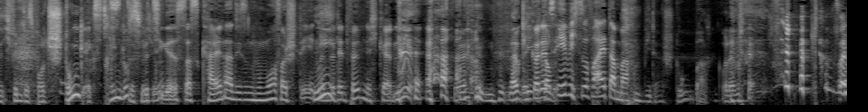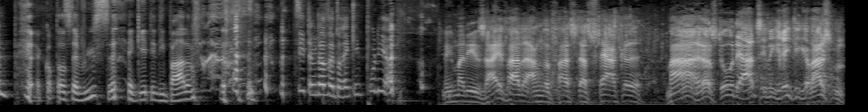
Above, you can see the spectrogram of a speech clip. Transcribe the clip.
Ich finde das Wort Stunk extrem lustig. Das Witzige ist, dass keiner diesen Humor versteht, wenn Nee. sie den Film nicht kennen. Na, okay, Wir können jetzt glaub, ewig so weitermachen. wieder Stunk machen. Oder sein, er kommt aus der Wüste, er geht in die Badewanne, dann zieht er wieder sein dreckigen Pulli an. Nicht mal die Seife hat er angefasst, das Ferkel. Ma, hörst du, der hat sich nicht richtig gewaschen.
